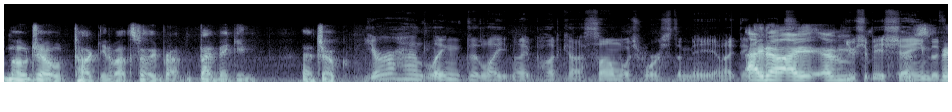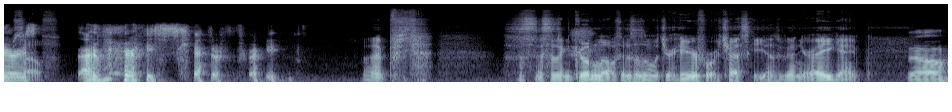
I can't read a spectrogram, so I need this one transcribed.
mojo talking about Sterling Brown by making that joke. You're handling the late night podcast so much worse than me, and I think I know I am. you should be ashamed of very- yourself. I'm very scatterbrained. Uh, this, this isn't good enough. This isn't what you're here for, Chesky. You have to be on your A game. No.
